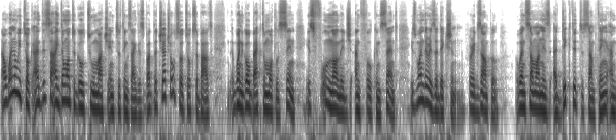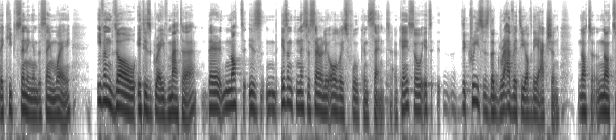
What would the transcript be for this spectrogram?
Now, when we talk, and this I don't want to go too much into things like this, but the church also talks about when go back to mortal sin is full knowledge and full consent is when there is addiction. For example, when someone is addicted to something and they keep sinning in the same way, even though it is grave matter, there not is isn't necessarily always full consent. Okay, so it decreases the gravity of the action, not not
